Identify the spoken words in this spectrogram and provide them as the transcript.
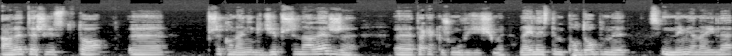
ale też jest to e, przekonanie, gdzie przynależę. E, tak jak już mówiliśmy, na ile jestem podobny z innymi, a na ile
